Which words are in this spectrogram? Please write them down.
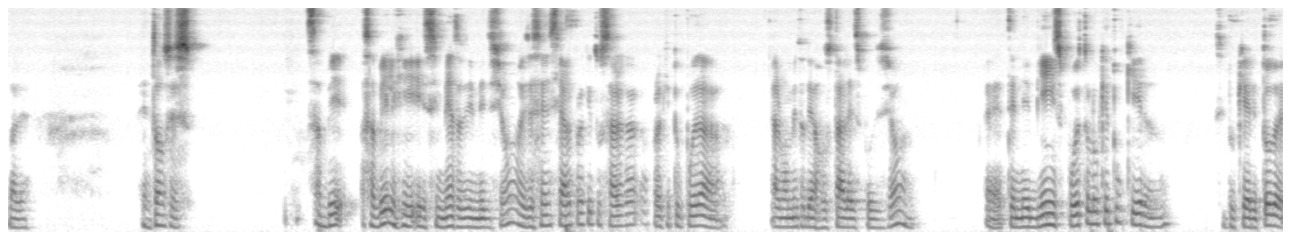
Vale? Então, saber saber esse método de medição é essencial para que tu salga, para que tu pueda, ao momento de ajustar a exposição, é, ter bem exposto o que tu queira, né? Se tu queres todo,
